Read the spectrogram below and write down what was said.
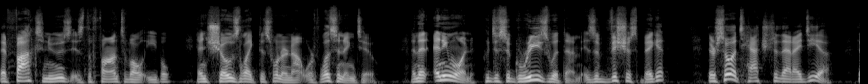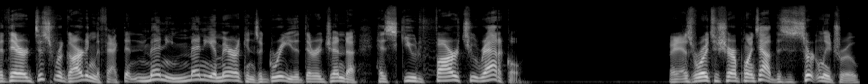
that Fox News is the font of all evil and shows like this one are not worth listening to, and that anyone who disagrees with them is a vicious bigot. They're so attached to that idea that they are disregarding the fact that many, many Americans agree that their agenda has skewed far too radical. Right? As Roy Teixeira points out, this is certainly true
